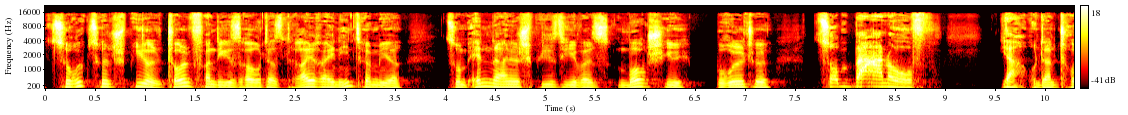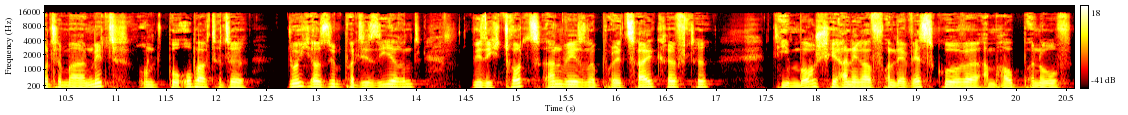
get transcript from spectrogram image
Zurück zu den Spielen. Toll fand ich es auch, dass drei Reihen hinter mir zum Ende eines Spiels jeweils Morschi brüllte, zum Bahnhof. Ja, und dann trotte man mit und beobachtete durchaus sympathisierend, wie sich trotz anwesender Polizeikräfte die Morschi-Anhänger von der Westkurve am Hauptbahnhof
